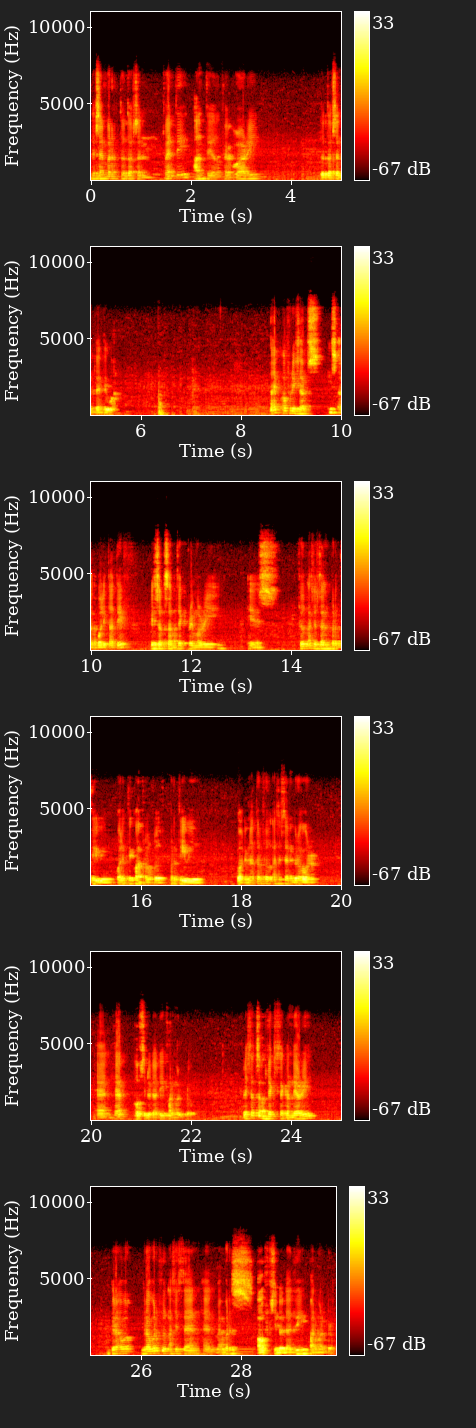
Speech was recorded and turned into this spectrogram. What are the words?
December 2020 until February 2021. Type of research is a qualitative. Research subject primary is field assistant Pertiwi, quality control field Pertiwi, coordinator field assistant grower, and head of Sidodadi farmer group. Research subject secondary grower, grower field assistant, and members of Sidodadi Farmer Group.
